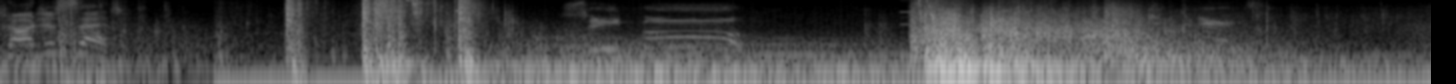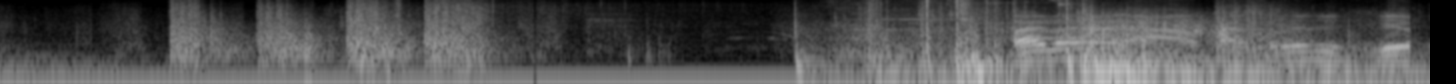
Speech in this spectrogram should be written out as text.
Charges set. C4! Vai, vai, vai. Ah, o cara sobreviveu.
